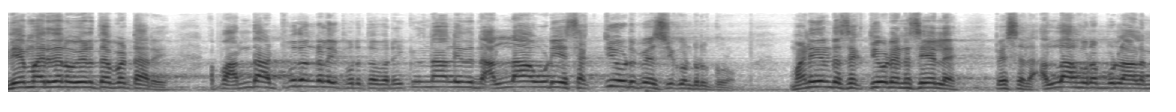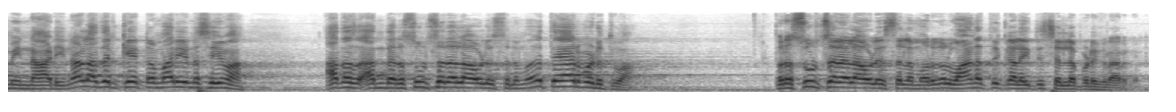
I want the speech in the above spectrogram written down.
இதே மாதிரி தான் உயர்த்தப்பட்டார். அப்போ அந்த அற்புதங்களை பொறுத்த வரைக்கும் நாங்கள் இது அல்லாஹ்வுடைய சக்தியோடு பேசிக்கொண்டிருக்கிறோம் மனிதனுடைய சக்தியோடு என்ன செய்யலை? பேசலை. அல்லாஹ் ரபுல் ஆலமீன் நாடினால் அதற்கேற்ற மாதிரி என்ன செய்வான்? அதை அந்த ரசூல் சல்லா அலைஹி வஸல்லம் அதை தயார்படுத்துவான். இப்போ ரசூல் சல்லா அலைஹி அவர்கள் வானத்துக்கு அழைத்து செல்லப்படுகிறார்கள்.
